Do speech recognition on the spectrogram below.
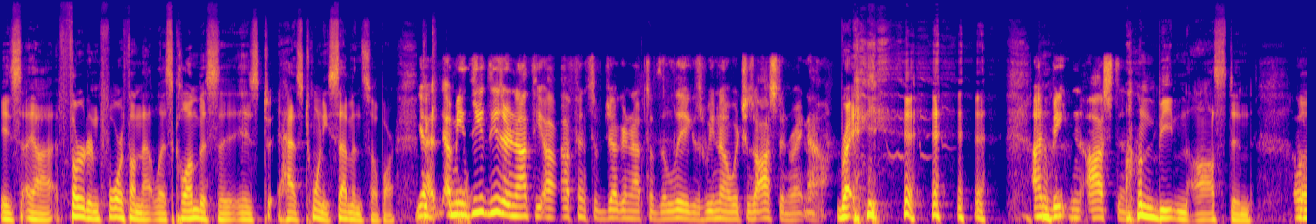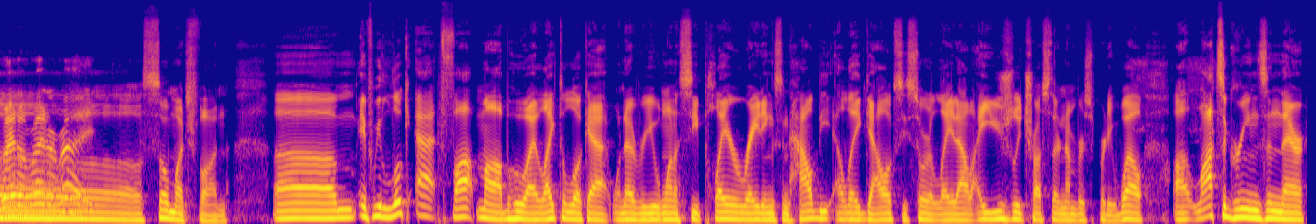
is uh, third and fourth on that list. Columbus is has 27 so far. Yeah, I mean these, these are not the offensive juggernauts of the league as we know, which is Austin right now. Right. Unbeaten Austin. Unbeaten Austin. All right, all right, all right. Oh, so much fun. Um, if we look at FotMob, who I like to look at whenever you want to see player ratings and how the LA Galaxy sort of laid out, I usually trust their numbers pretty well. Uh, lots of greens in there.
